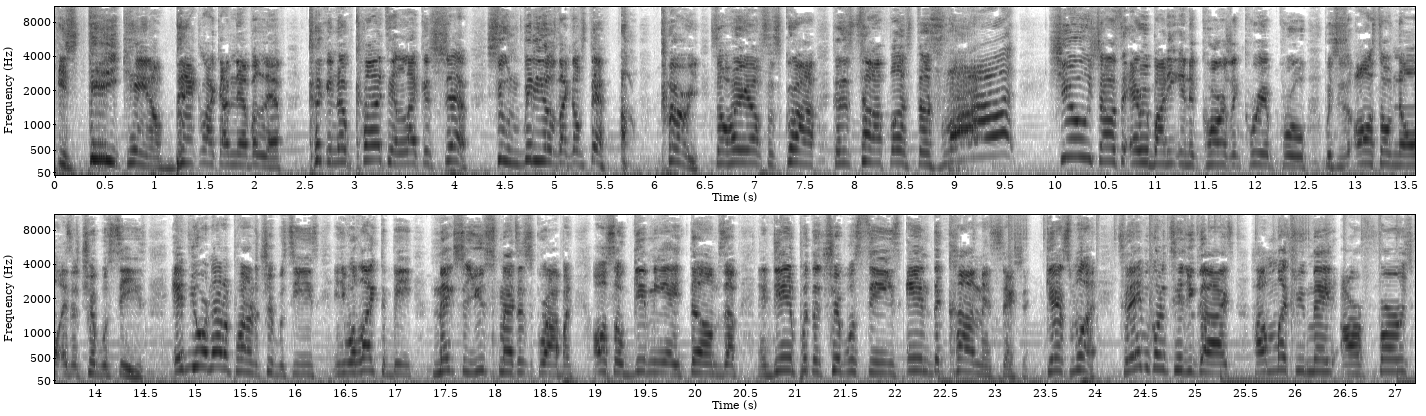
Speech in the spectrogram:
It's DK and I'm back like I never left, cooking up content like a chef, shooting videos like I'm Steph uh, Curry. So hurry up, subscribe, cause it's time for us to slide. Huge shout out to everybody in the Cars and Crib crew, which is also known as the Triple C's. If you are not a part of the Triple C's and you would like to be, make sure you smash the subscribe button. Also give me a thumbs up and then put the Triple C's in the comment section. Guess what? Today we're going to tell you guys how much we made our first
